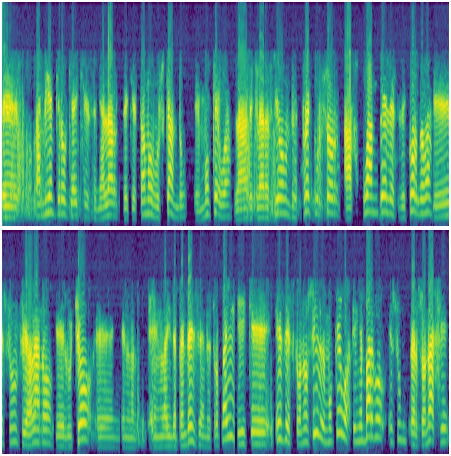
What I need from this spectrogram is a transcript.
Eh, también creo que hay que señalar de que estamos buscando en Moquegua la declaración de precursor a Juan Vélez de Córdoba, que es un ciudadano que luchó en, la, independencia de nuestro país y que es desconocido en Moquegua. Sin embargo, es un personaje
